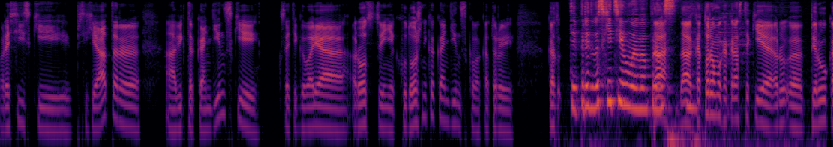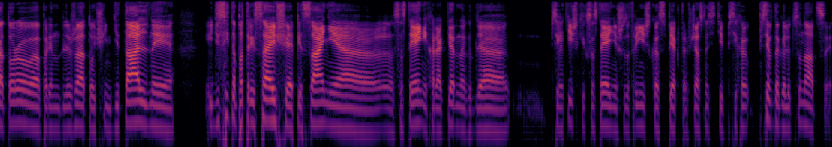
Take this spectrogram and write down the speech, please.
российский психиатр э, Виктор Кандинский, кстати говоря, родственник художника Кандинского, который ты предвосхитил мой вопрос. Да, да которому как раз-таки, э, перу которого принадлежат очень детальные и действительно потрясающее описание э, состояний, характерных для психотических состояний шизофренического спектра, в частности, психо- псевдогаллюцинации.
